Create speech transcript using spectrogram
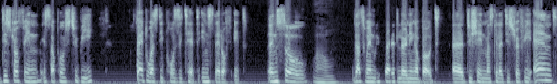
dystrophin is supposed to be, fat was deposited instead of it. And so Wow. that's when we started learning about uh, Duchenne muscular dystrophy. And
